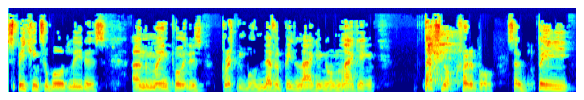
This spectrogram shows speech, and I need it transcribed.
speaking to world leaders and the main point is Britain will never be lagging on lagging. That's not credible. So be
